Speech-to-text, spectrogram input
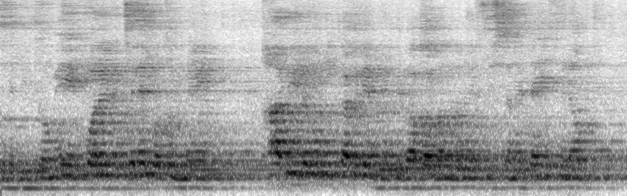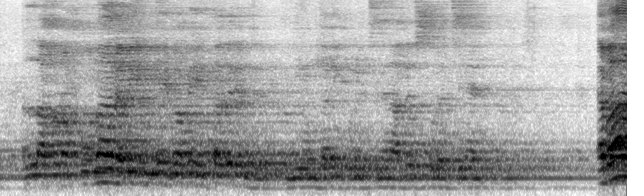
ছেলে দ্বিতীয় মেয়ে, পরের ছেলে প্রথম মেয়ে। হাবিল এবং কাবিলের বাবা বন্ধনের সিস্টেম এটাই ছিল। আল্লাহ রাব্বুল আলামিন এইভাবে তাদের জারি করেছিলেন, আদেশ করেছিলেন। এবার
